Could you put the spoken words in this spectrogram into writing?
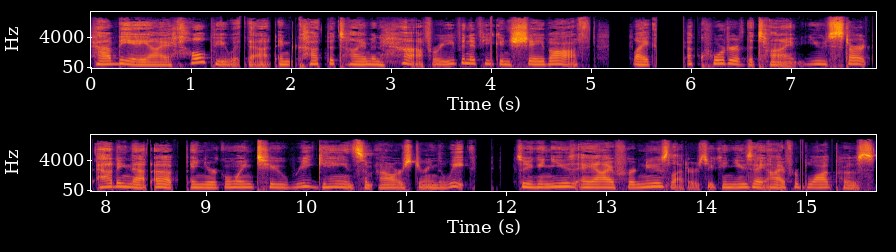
have the AI help you with that and cut the time in half, or even if you can shave off like a quarter of the time, you start adding that up and you're going to regain some hours during the week. So you can use AI for newsletters. You can use AI for blog posts.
